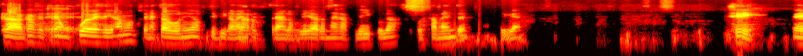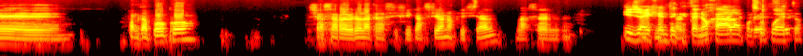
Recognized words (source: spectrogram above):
Claro, acá se estrena Eh, un jueves, digamos. En Estados Unidos típicamente claro. se estrenan los viernes las películas, supuestamente. Así que. Sí. Eh, falta poco. Ya se reveló la clasificación oficial. Va a ser. Y ya hay gente que está enojada, por supuesto.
